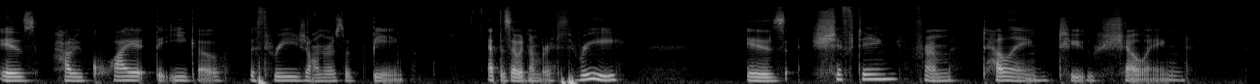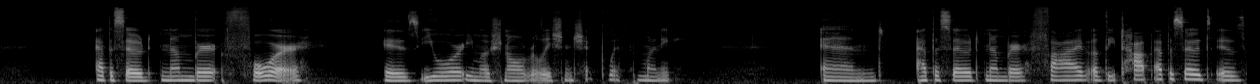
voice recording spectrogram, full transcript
is how to quiet the ego, the three genres of being. Episode number three is shifting from telling to showing. Episode number four is your emotional relationship with money. And episode number five of the top episodes is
